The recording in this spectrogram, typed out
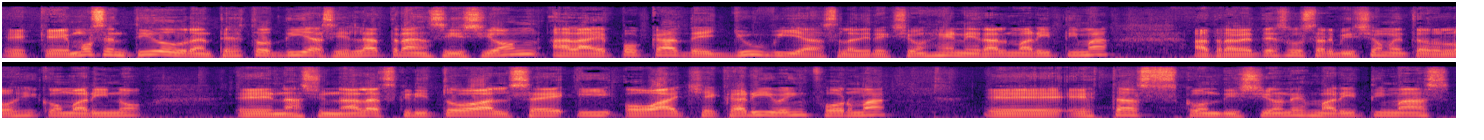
eh, que hemos sentido durante estos días y es la transición a la época de lluvias. La Dirección General Marítima, a través de su Servicio Meteorológico Marino eh, Nacional adscrito al CIOH Caribe, informa eh, estas condiciones marítimas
